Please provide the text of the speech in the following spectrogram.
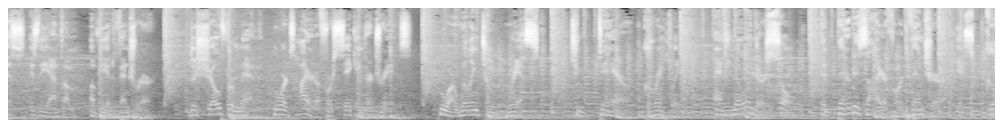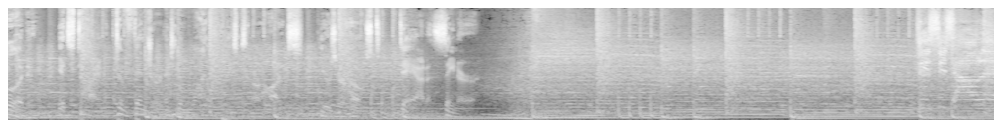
This is the anthem of the adventurer. The show for men who are tired of forsaking their dreams, who are willing to risk, to dare greatly, and know in their soul that their desire for adventure is good. It's time to venture into the wild places in our hearts. Here's your host, Dan Zaner.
